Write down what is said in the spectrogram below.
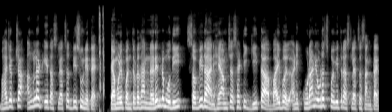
भाजपच्या अंगलट येत असल्याचं दिसून येत आहे त्यामुळे पंतप्रधान नरेंद्र मोदी संविधान हे आमच्यासाठी गीता बायबल आणि कुराण एवढंच पवित्र असल्याचं सांगतायत.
